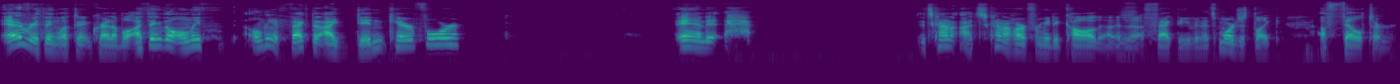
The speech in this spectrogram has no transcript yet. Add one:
everything looked incredible. I think the only only effect that I didn't care for and it it's kind of it's kind of hard for me to call it an effect even. It's more just like a filter.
